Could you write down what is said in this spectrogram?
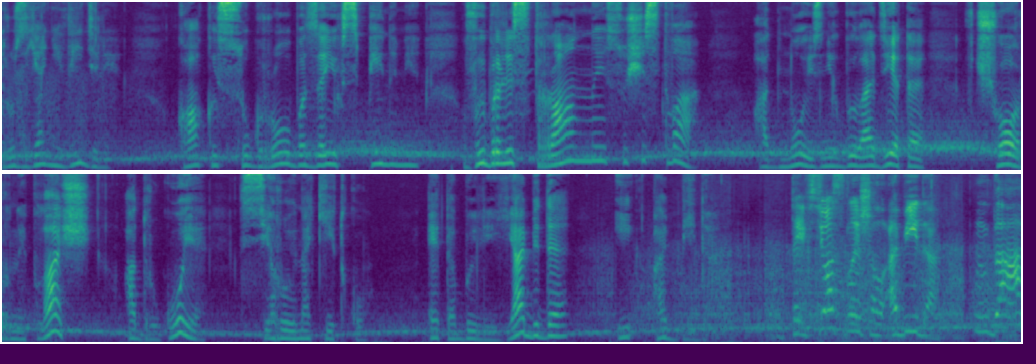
Друзья не видели, как из сугроба за их спинами выбрали странные существа. Одно из них было одето в черный плащ, а другое — в серую накидку. Это были Ябеда и Обида. Ты все слышал, Обида? Да,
